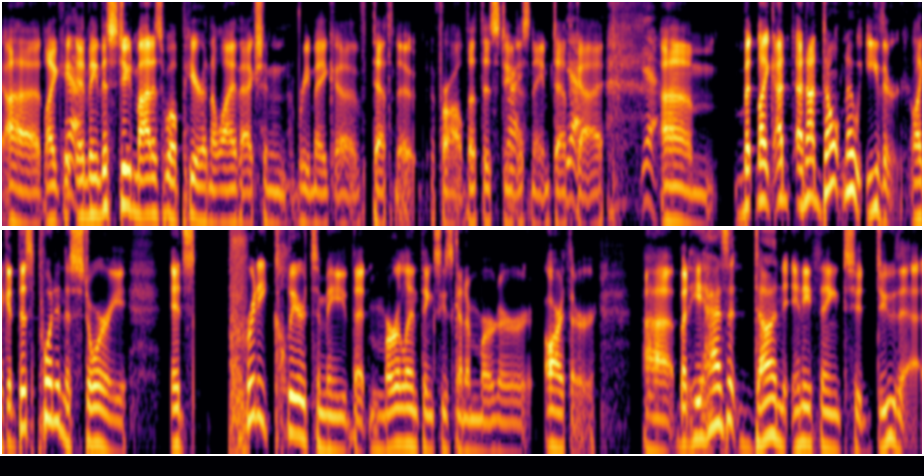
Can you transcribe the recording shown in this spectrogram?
Uh, like Yeah. I mean, this dude might as well appear in the live action remake of Death Note for all that this dude Right. is named Death Yeah. Guy. yeah, Um, but like, I, and I don't know either. Like at this point in the story, it's pretty clear to me that Merlin thinks he's going to murder Arthur, uh, but he hasn't done anything to do that.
